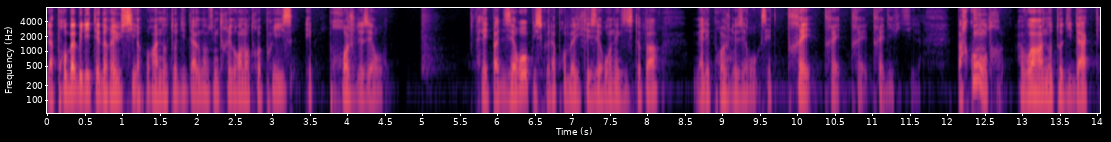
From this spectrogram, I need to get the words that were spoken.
La probabilité de réussir pour un autodidacte dans une très grande entreprise est proche de zéro. Elle n'est pas de zéro, puisque la probabilité zéro n'existe pas, mais elle est proche de zéro. C'est très, très, très, très difficile. Par contre, avoir un autodidacte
